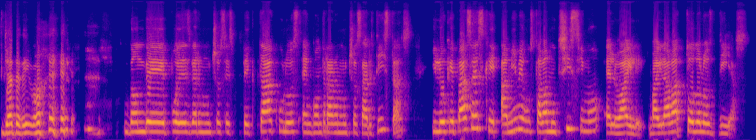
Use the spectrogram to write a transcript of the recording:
Ya te digo. donde puedes ver muchos espectáculos, encontrar muchos artistas. Y lo que pasa es que a mí me gustaba muchísimo el baile, bailaba todos los días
